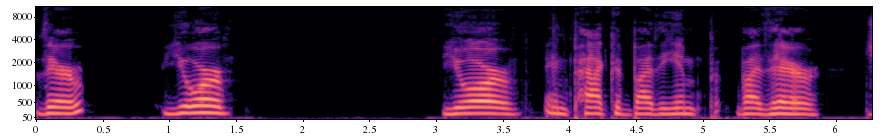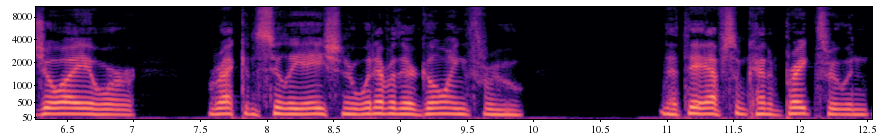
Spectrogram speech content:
they're you're you're impacted by the imp- by their joy or reconciliation or whatever they're going through that they have some kind of breakthrough and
